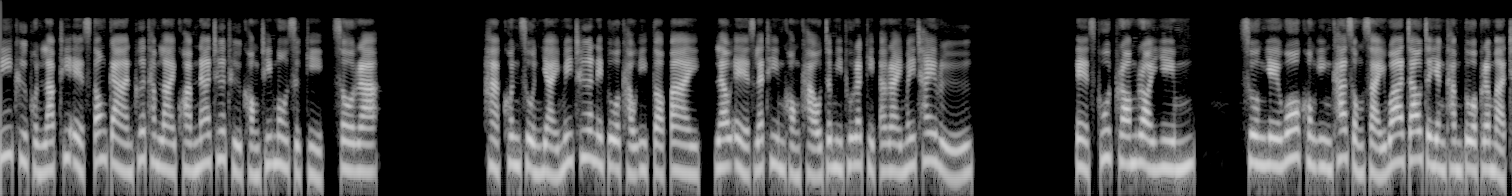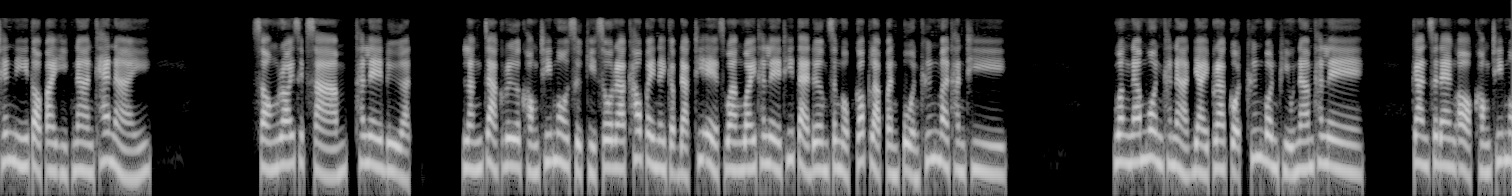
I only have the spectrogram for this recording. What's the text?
นี่คือผลลัพธ์ที่เอสต้องการเพื่อทำลายความน่าเชื่อถือของที่โมสึกิโซระหากคนส่วนใหญ่ไม่เชื่อในตัวเขาอีกต่อไป แล้วเอสและทีมของเขาจะมีธุรกิจอะไรไม่ใช่หรือ เอสพูดพร้อมรอยยิ้ม ซวงเยโวคงอิงค่าสงสัยว่าเจ้าจะยังทำตัวประมาทเช่นนี้ต่อไปอีกนานแค่ไหน 213 ทะเลเดือด หลังจากเรือของทิโมสึกิโซระเข้าไปในกับดักที่เอสวางไว้ทะเลที่แต่เดิมสงบก็กลับปั่นป่วนขึ้นมาทันที วังน้ำวนขนาดใหญ่ปรากฏขึ้นบนผิวน้ำทะเล การแสดงออกของทิโม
